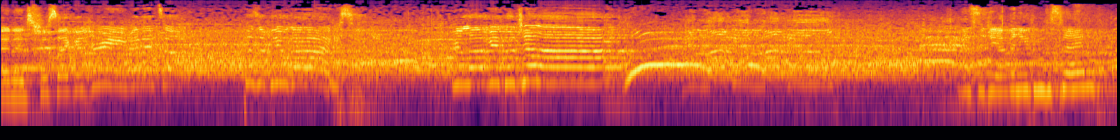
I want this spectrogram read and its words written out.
And it's just like a dream, and it's all because of you guys. We love you, Coachella. We love it, love it. Lisa, do you have anything to say?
